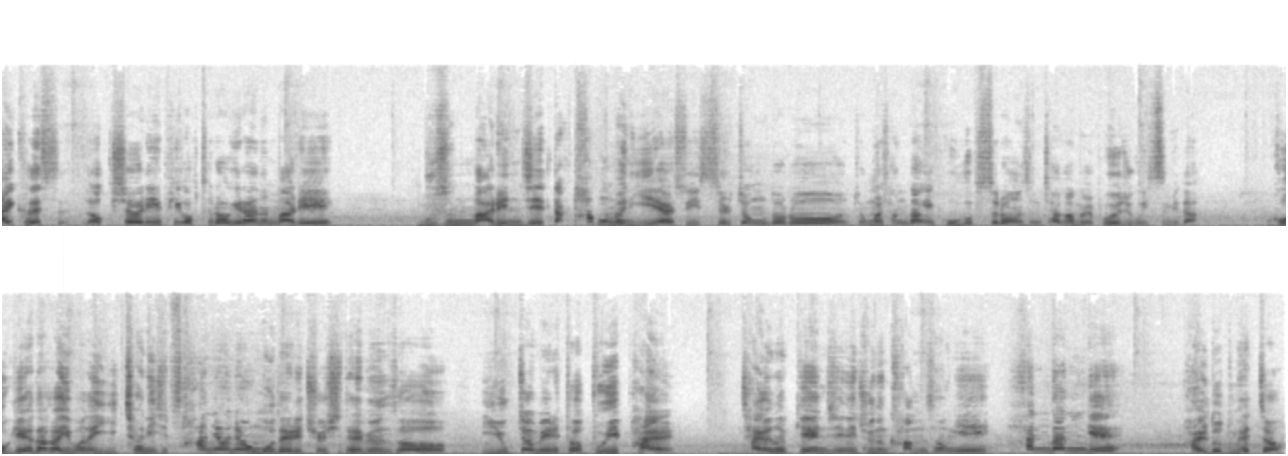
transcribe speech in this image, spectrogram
high-class. 럭셔리 픽업 트럭이라는 말이 무슨 말인지 딱 타보면 이해할 수 있을 정도로 정말 상당히 고급스러운 승차감을 보여주고 있습니다. 거기에다가 이번에 2024년형 모델이 출시되면서 이 6.1L V8 자연흡기 엔진이 주는 감성이 한 단계 발돋움했죠.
